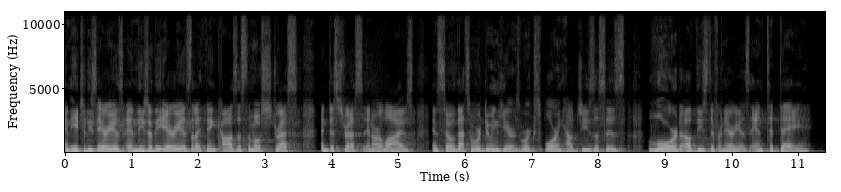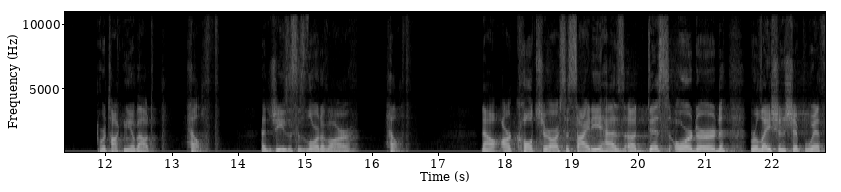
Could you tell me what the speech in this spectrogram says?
in each of these areas. And these are the areas that I think cause us the most stress and distress in our lives. And so that's what we're doing here is we're exploring how Jesus is Lord of these different areas. And today, we're talking about health, that Jesus is Lord of our health. Now, our culture, our society has a disordered relationship with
